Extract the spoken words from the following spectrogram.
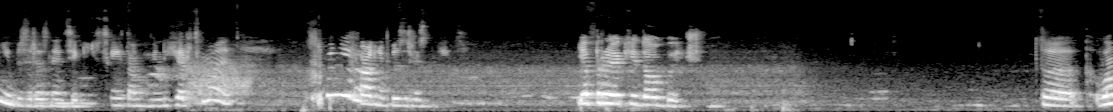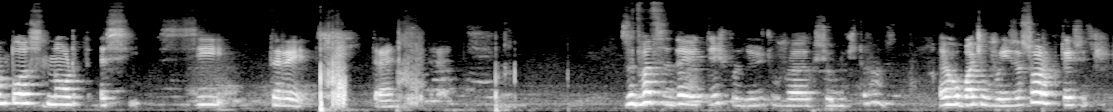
Мені без різниці, який там він герц має. Мені реально без різниці. Я до обичного. Так, OnePlus Nord C30. 30. 30. За 29 тисяч продають уже Xiaomi 14. А його бачив вже і за 40 тисяч.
